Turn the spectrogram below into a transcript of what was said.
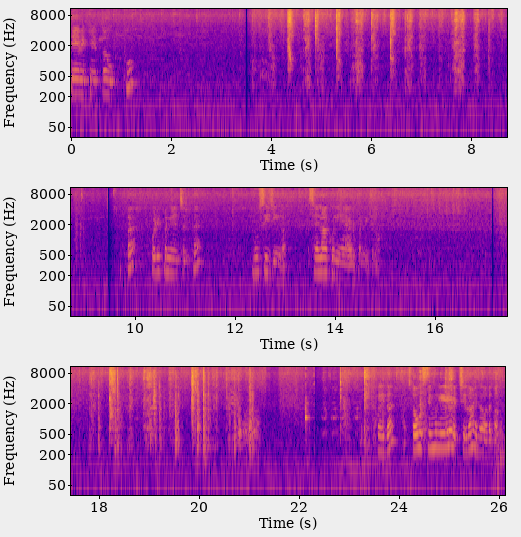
தேவைக்கேற்ப உப்பு. இப்போ பொடி பண்ணி வச்சுருக்க பூசி ஜீங்கம். செனாக்குனியை ஆட் பண்ணிக்கலாம். இப்போ இதை ஸ்டவ் சிம்லேயே வச்சு தான் இதை வதக்கணும்.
